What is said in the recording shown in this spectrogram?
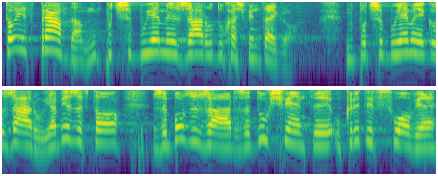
To jest prawda. My potrzebujemy żaru Ducha Świętego. My potrzebujemy Jego żaru. Ja wierzę w to, że Boży żar, że Duch Święty ukryty w Słowie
